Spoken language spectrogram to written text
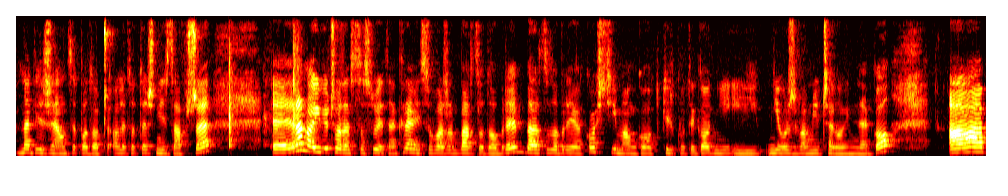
nawilżające pod oczy, ale to też nie zawsze. E, Rano i wieczorem stosuję ten krem, jest uważam bardzo dobry, bardzo dobrej jakości. Mam go od kilku tygodni i nie używam niczego innego. A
